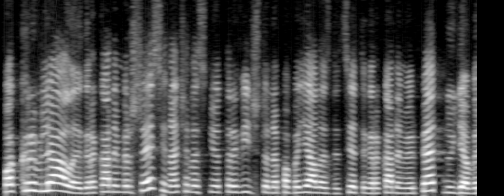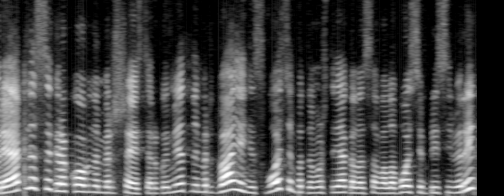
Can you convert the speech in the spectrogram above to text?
покривляла игрока номер 6 и начала с нее травить, что она побоялась до цвета игрока номер 5. Ну, я вряд ли с игроком номер 6. Аргумент номер два, я не с 8, потому что я голосовала 8 при семерых,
